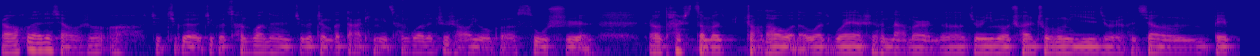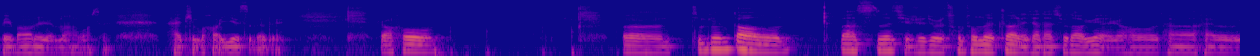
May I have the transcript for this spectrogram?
然后后来在想，我说啊，这这个这个参观的这个整个大厅里参观的至少有个四五十人。然后他是怎么找到我的？我我也是很纳闷呢，就是因为我穿冲锋衣，就是很像背背包的人嘛。哇塞，还挺不好意思的，对。然后嗯，今天到。巴斯其实就是匆匆的转了一下他修道院，然后他还有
